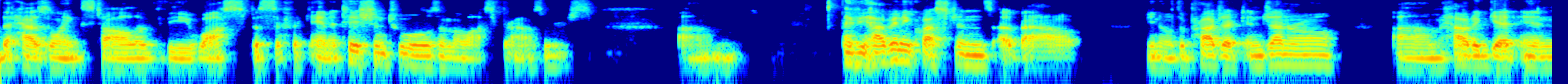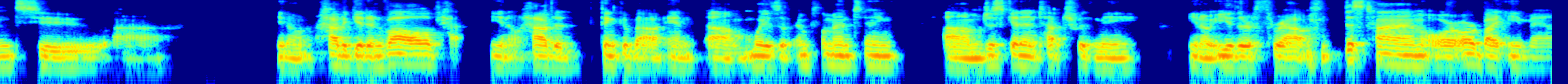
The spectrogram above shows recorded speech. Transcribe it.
that has links to all of the WASP specific annotation tools and the WASP browsers. If you have any questions about, you know, the project in general, um, how to get into, uh, you know, how to get involved, you know, how to think about and um, ways of implementing, um, just get in touch with me, you know, either throughout this time or, or by email.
